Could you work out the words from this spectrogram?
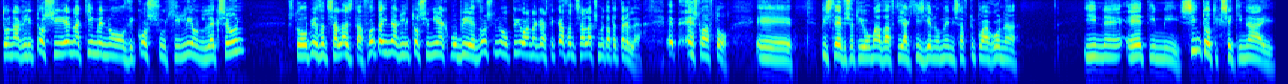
Το να γλιτώσει ένα κείμενο δικό σου χιλίων λέξεων στο οποίο θα της αλλάζει τα φώτα ή να γλιτώσει μια εκπομπή εδώ στην οποία αναγκαστικά θα της αλλάξουμε τα πετρέλαια. Ε, έστω αυτό. Ε, Πιστεύεις ότι η ομάδα αυτή αρχής γενομένης σε αυτού του αγώνα είναι έτοιμη, σύν το ότι ξεκινάει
